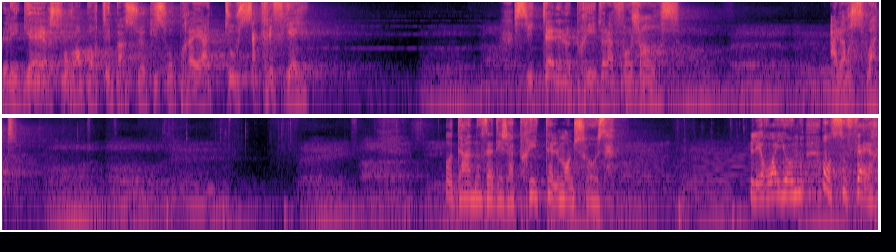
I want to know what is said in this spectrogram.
Les guerres sont remportées par ceux qui sont prêts à tout sacrifier. Si tel est le prix de la vengeance, alors soit. Odin nous a déjà pris tellement de choses. Les royaumes ont souffert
